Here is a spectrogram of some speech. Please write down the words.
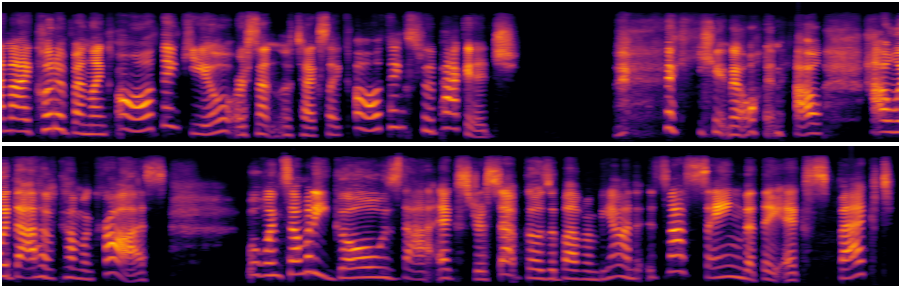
And I could have been like, oh, thank you, or sent the text like, oh, thanks for the package. you know, and how how would that have come across? But when somebody goes that extra step, goes above and beyond, it's not saying that they expect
